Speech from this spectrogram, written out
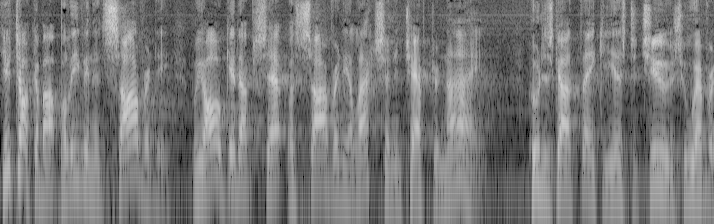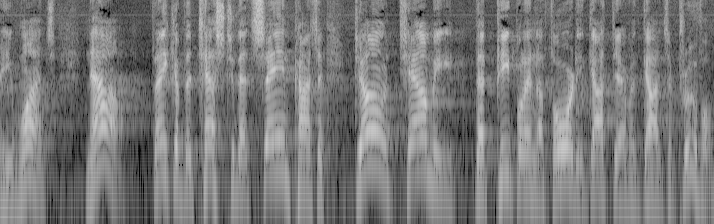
You talk about believing in sovereignty. We all get upset with sovereign election in chapter 9. Who does God think He is to choose whoever He wants? Now, think of the test to that same concept. Don't tell me that people in authority got there with God's approval.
